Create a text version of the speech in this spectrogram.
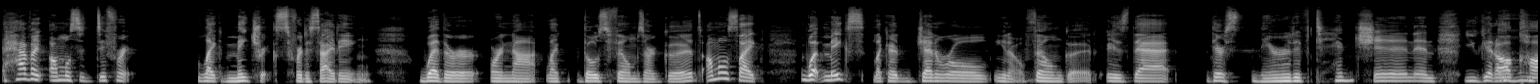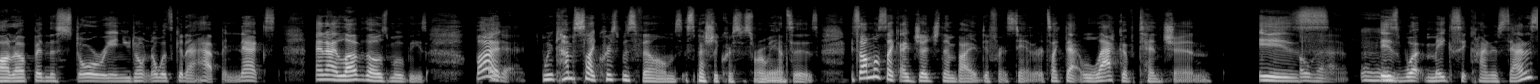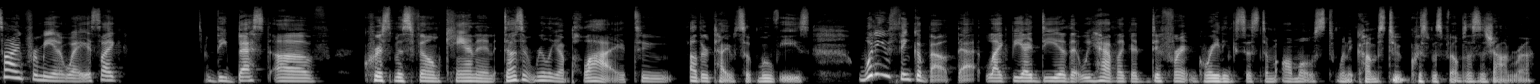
have like almost a different like matrix for deciding whether or not like those films are good. It's almost like what makes like a general, you know, film good is that there's narrative tension and you get all Mhm. caught up in the story and you don't know what's going to happen next. And I love those movies. But Okay. when it comes to like Christmas films, especially Christmas romances, it's almost like I judge them by a different standard. It's like that lack of tension is Okay. Mhm. is what makes it kind of satisfying for me in a way. It's like the best of Christmas film canon doesn't really apply to other types of movies. What do you think about that? Like the idea that we have like a different grading system almost when it comes to Christmas films as a genre.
